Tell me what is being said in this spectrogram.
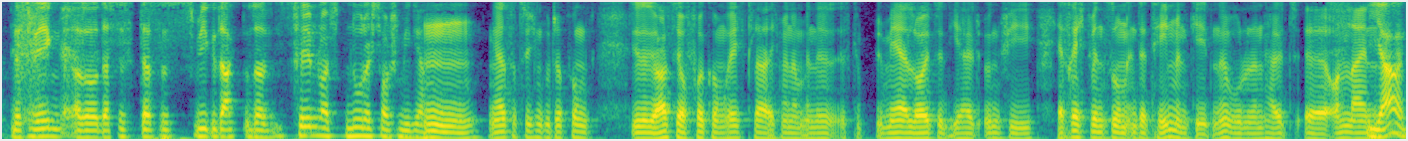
Deswegen, also das ist, das ist, wie gesagt, unser Film läuft nur durch Social Media. Mhm. Ja, das ist natürlich ein guter Punkt. Du hast ja auch vollkommen recht, klar. Ich meine, am Ende, es gibt mehr Leute, die halt irgendwie, erst recht, wenn es so um Entertainment geht, ne, wo du dann halt äh, online. Ja,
